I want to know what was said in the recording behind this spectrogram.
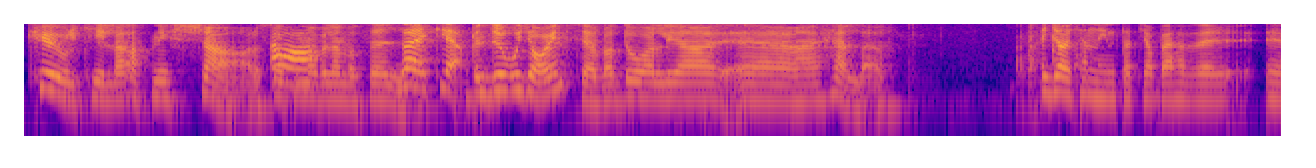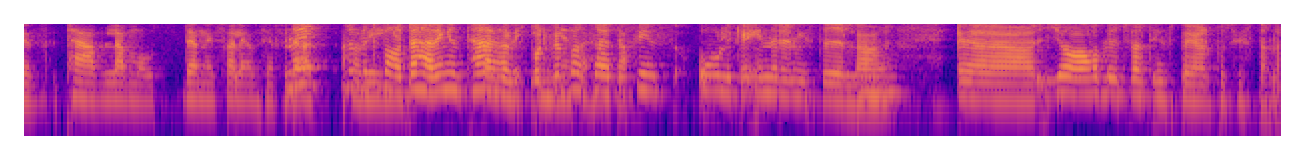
Kul killar att ni kör, så Ja, får man väl ändå säga. verkligen. Men du och jag är inte så jävla dåliga eh, heller. Jag känner inte att jag behöver eh, tävla mot Dennis Valencia. För där Nej, men har vet vi du vad? inget- Det här är ingen där vi tävlingssport. Jag vill bara säga att det finns olika inredningsstilar. Mm. Eh, jag har blivit väldigt inspirerad på sistone.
